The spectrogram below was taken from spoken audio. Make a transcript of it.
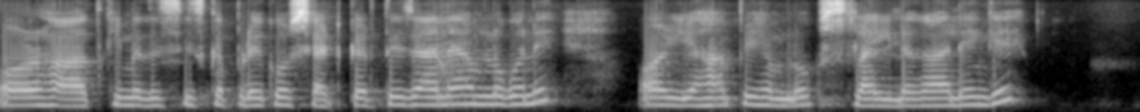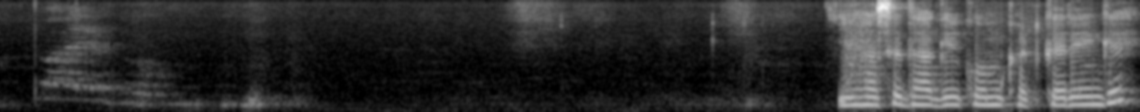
और हाथ की मदद से इस कपड़े को सेट करते जाना है हम लोगों ने और यहाँ पे हम लोग सिलाई लगा लेंगे। यहाँ से धागे को हम कट करेंगे।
